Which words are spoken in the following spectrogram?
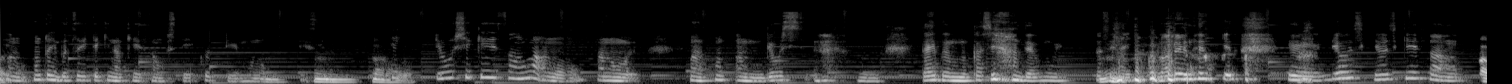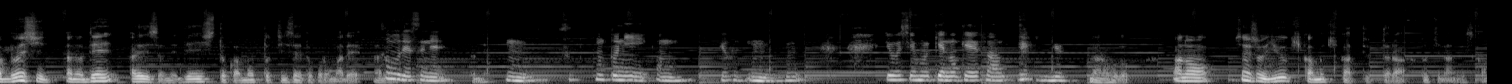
あの、本当に物理的な計算をしていくっていうものです。うん、なるほど。量子計算は、あの、あの、まあ、ほんあの、量子、うんだいぶ昔なんで思い出せないところあるんですけど、う ん、量子、量子計算、まあ、分子、あの、で、あれですよね。電子とかもっと小さいところまで。そうですねね。うん、そ本当に、あの、量うん、量子向けの計算っていう。なるほど。あの、先生、有機か無機かって言ったら、どっちなんですか？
